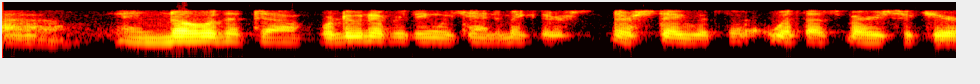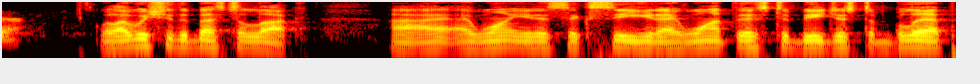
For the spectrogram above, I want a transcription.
uh, and know that uh, we're doing everything we can to make their their stay with with us very secure. Well, I wish you the best of luck. I, I, want you to succeed. I want this to be just a blip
